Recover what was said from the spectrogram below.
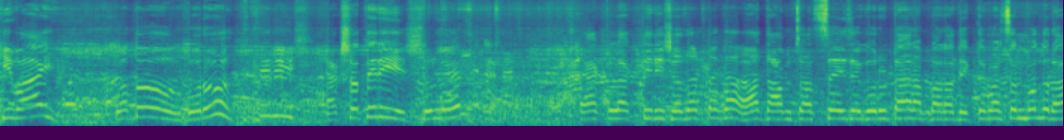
কি ভাই? কত গরু? তিরিশ। একশো তিরিশ শুনলেন? এক লাখ তিরিশ হাজার টাকা। দাম চাচ্ছে এই যে গরুটার আপনারা দেখতে পাচ্ছেন বন্ধুরা।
